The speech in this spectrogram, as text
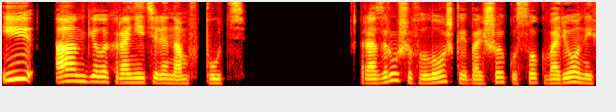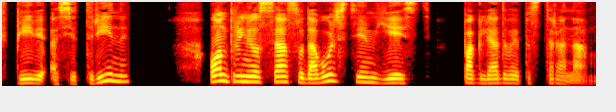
и ангела-хранителя нам в путь. Разрушив ложкой большой кусок вареной в пиве осетрины, он принялся с удовольствием есть, поглядывая по сторонам.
